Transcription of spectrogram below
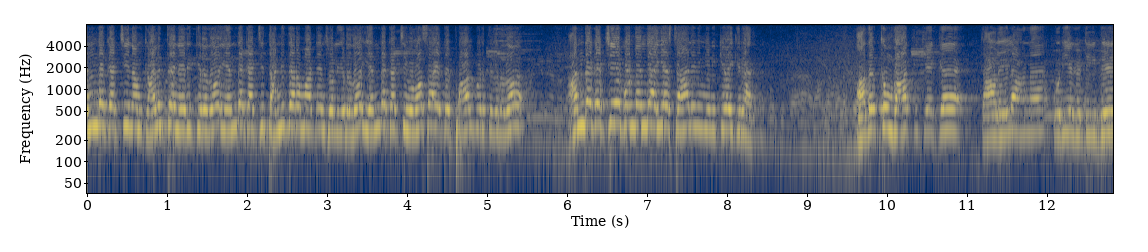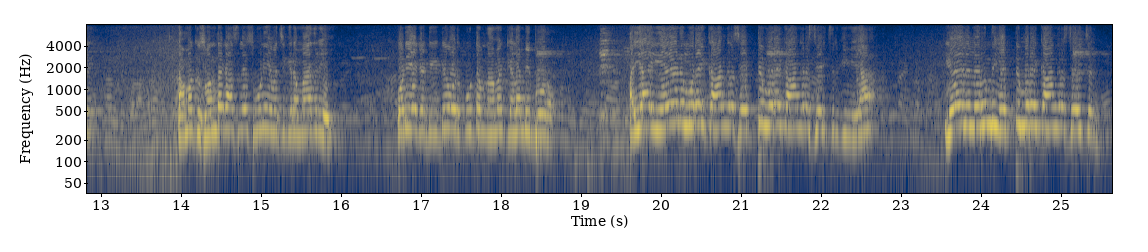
எந்த கட்சி நம் கழுத்தை நெரிக்கிறதோ எந்த கட்சி தண்ணி தர மாட்டேன்னு சொல்கிறதோ எந்த கட்சி விவசாயத்தை பால்படுத்துகிறதோ அந்த கட்சியை கொண்டு வந்து ஐயா ஸ்டாலின் இங்கே நிற்க வைக்கிறார். அதற்கும் வாக்கு கேட்க காலையில் ஆனால் கொடியை கட்டிக்கிட்டு நமக்கு சொந்த காசுல சூனியம் வச்சுக்கிற மாதிரி கொடியை கட்டிக்கிட்டு ஒரு கூட்டம் நாம கிளம்பி போகிறோம் ஐயா ஏழு முறை காங்கிரஸ் எட்டு முறை காங்கிரஸ் ஜெயிச்சிருக்கீங்கயா ஏழுல இருந்து எட்டு முறை காங்கிரஸ் ஜெயிச்சிருக்கு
